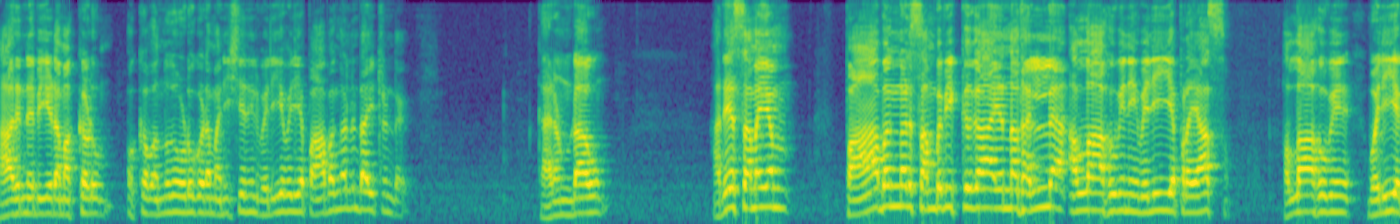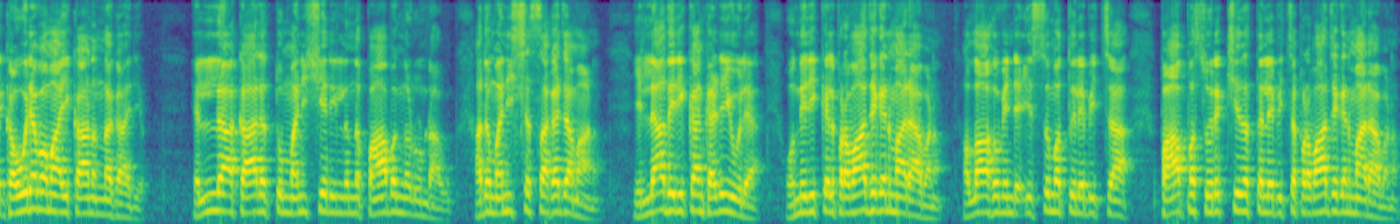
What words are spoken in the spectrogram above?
ആദൻ നബിയുടെ മക്കളും ഒക്കെ വന്നതോടുകൂടെ മനുഷ്യനിൽ വലിയ വലിയ പാപങ്ങൾ ഉണ്ടായിട്ടുണ്ട് കാരണം ഉണ്ടാവും അതേസമയം പാപങ്ങൾ സംഭവിക്കുക എന്നതല്ല അള്ളാഹുവിന് വലിയ പ്രയാസം. അള്ളാഹുവിന് വലിയ ഗൗരവമായി കാണുന്ന കാര്യം. എല്ലാ കാലത്തും മനുഷ്യരിൽ നിന്ന് പാപങ്ങൾ ഉണ്ടാകും അത് മനുഷ്യ സഹജമാണ്. ഇല്ലാതിരിക്കാൻ കഴിയൂല. ഒന്നിരിക്കൽ പ്രവാചകന്മാരാവണം. അള്ളാഹുവിന്റെ ഇസ്മത്ത് ലഭിച്ച പാപ സുരക്ഷിതത്വം ലഭിച്ച പ്രവാചകന്മാരാവണം.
